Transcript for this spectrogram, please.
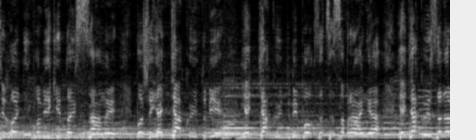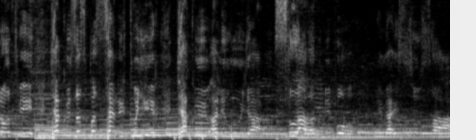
сьогодні, повіки той самий. Боже, я дякую тобі, я дякую тобі, Бог, за це собрання. Я дякую за народ твій, дякую за спасених твоїх, дякую, алілуя. Слава тобі, Бог, ім'я Ісуса.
